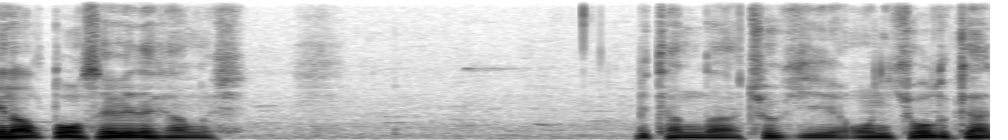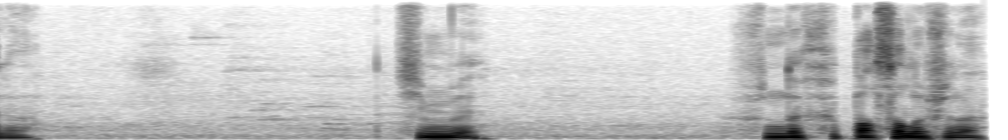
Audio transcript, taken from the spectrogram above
En altta 10 seviyede kalmış. Bir tane daha çok iyi. 12 olduk galiba. Şimdi şunu da basalım şuna.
